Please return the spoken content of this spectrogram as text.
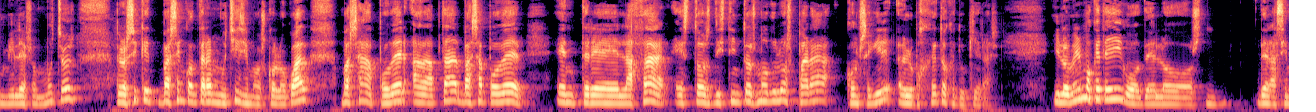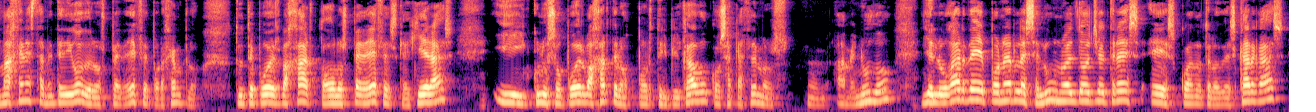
miles son muchos, pero sí que vas a encontrar muchísimos, con lo cual vas a poder adaptar, vas a poder entrelazar estos distintos módulos para conseguir el objeto que tú quieras. Y lo mismo que te digo de los de las imágenes, también te digo de los PDF, por ejemplo. Tú te puedes bajar todos los PDFs que quieras e incluso puedes bajártelos por triplicado, cosa que hacemos mm, a menudo, y en lugar de ponerles el 1, el 2 y el 3, es cuando te lo descargas,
